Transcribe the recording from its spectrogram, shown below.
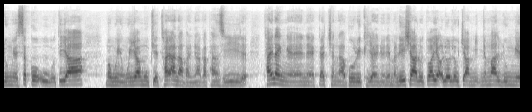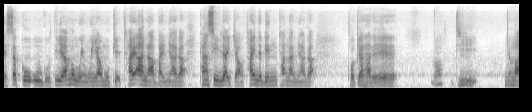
လူငယ်19ဦးကိုတရား မဝင်ဝင်ရောက်မှုဖြစ်ထိုင်းအာဏာပိုင်များကဖမ်းဆီးတဲ့ထိုင်းနိုင်ငံနဲ့ကချနာဘူရီခရိုင်တွေနဲ့မလေးရှားတို့တွားရောက်အလုပ်လုပ်ကြမိမြန်မာလူငယ်19ဦးကိုတရားမဝင်ဝင်ရောက်မှုဖြစ်ထိုင်းအာဏာပိုင်များကဖမ်းဆီးလိုက်ကြောင်းထိုင်းသတင်းဌာနများကဖော်ပြထားတယ်တဲ့နော်ဒီမြန်မာ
